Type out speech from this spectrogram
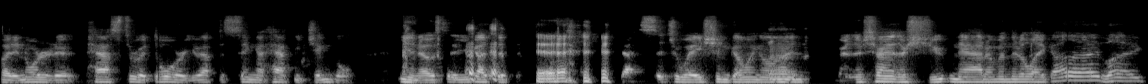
But in order to pass through a door, you have to sing a happy jingle. You know, so you got the that situation going on where they're trying they're shooting at them and they're like i like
